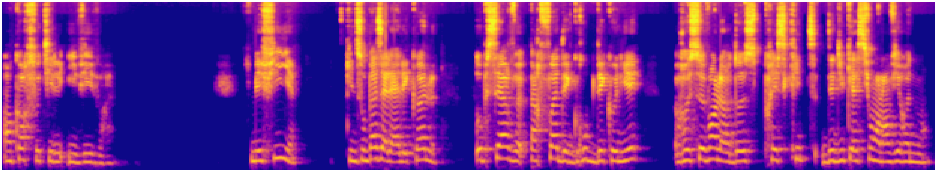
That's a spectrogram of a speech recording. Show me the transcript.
encore faut-il y vivre. Mes filles, qui ne sont pas allées à l'école, observent parfois des groupes d'écoliers recevant leur dose prescrite d'éducation à l'environnement.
